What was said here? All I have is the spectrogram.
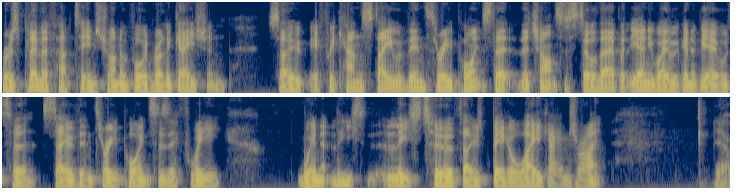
whereas Plymouth have teams trying to avoid relegation. So if we can stay within three points, the, the chance is still there. But the only way we're going to be able to stay within three points is if we win at least at least two of those big away games, right? Yeah.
